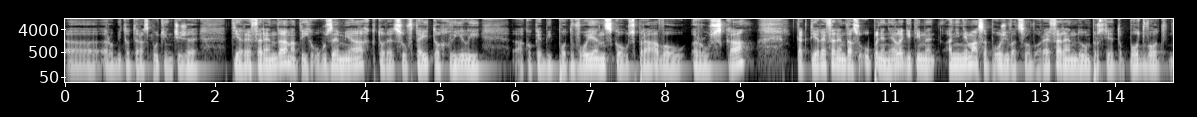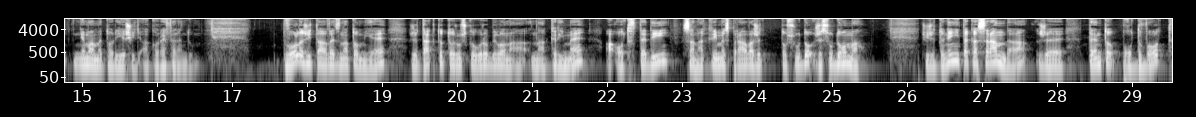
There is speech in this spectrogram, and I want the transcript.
uh, robí to teraz Putin. Čiže tie referenda na tých územiach, ktoré sú v tejto chvíli ako keby pod vojenskou správou Ruska, tak tie referenda sú úplne nelegitímne. Ani nemá sa používať slovo referendum, proste je to podvod, nemáme to riešiť ako referendum. Dôležitá vec na tom je, že takto to Rusko urobilo na, na Kryme a odvtedy sa na Kryme správa, že, to sú, do, že sú doma. Čiže to není taká sranda, že tento podvod,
